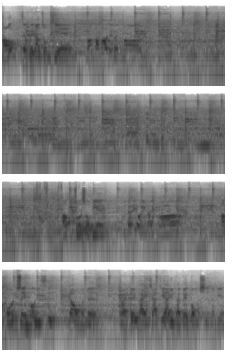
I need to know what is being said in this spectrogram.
好，再回到中间。真ん中お願いします。好，左手边。左お願いします。好，我们最后一次让我们的团队拍一下 T R E 团队公式那边。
